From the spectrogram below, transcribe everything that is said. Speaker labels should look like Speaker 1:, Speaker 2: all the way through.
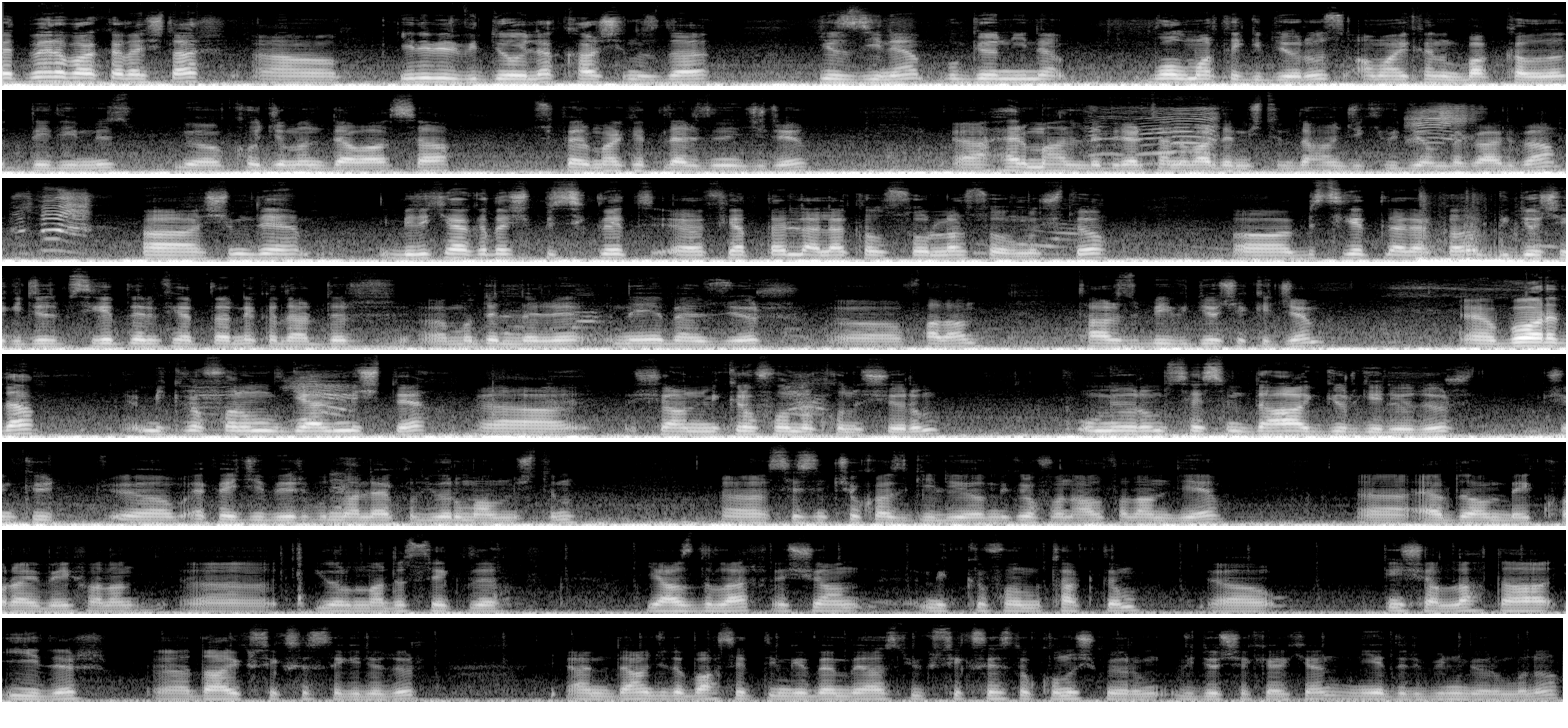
Speaker 1: Evet merhaba arkadaşlar. Ee, Yeni bir videoyla karşınızdayız yine. Bugün yine Walmart'a gidiyoruz. Amerika'nın bakkalı dediğimiz e, kocaman devasa süpermarketler zinciri. Ee, Her mahallede birer tane var demiştim daha önceki videomda galiba. Ee, Şimdi bir iki arkadaş bisiklet e, fiyatlarıyla alakalı sorular sormuştu. Ee, Bisikletle alakalı video çekeceğiz. Bisikletlerin fiyatları ne kadardır, e, modelleri neye benziyor e, falan tarzı bir video çekeceğim. Ee, Bu arada mikrofonum gelmişti. Ee, Şu an mikrofonla konuşuyorum. Umuyorum sesim daha gür geliyordur. Çünkü e, epeyce bir bununla alakalı yorum almıştım. Ee, Sesin çok az geliyor, mikrofon al falan diye. Ee, Erdoğan Bey, Koray Bey falan e, yorumlarda sürekli yazdılar ve şu an mikrofonumu taktım. Ee, İnşallah daha iyidir, ee, daha yüksek sesle geliyordur. Yani daha önce de bahsettiğim gibi ben biraz yüksek sesle konuşmuyorum video çekerken. Niyedir bilmiyorum bunu.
